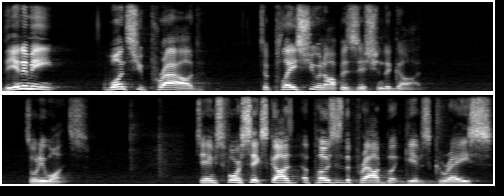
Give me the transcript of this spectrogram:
The enemy wants you proud to place you in opposition to God. That's what he wants. James 4 6, God opposes the proud but gives grace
